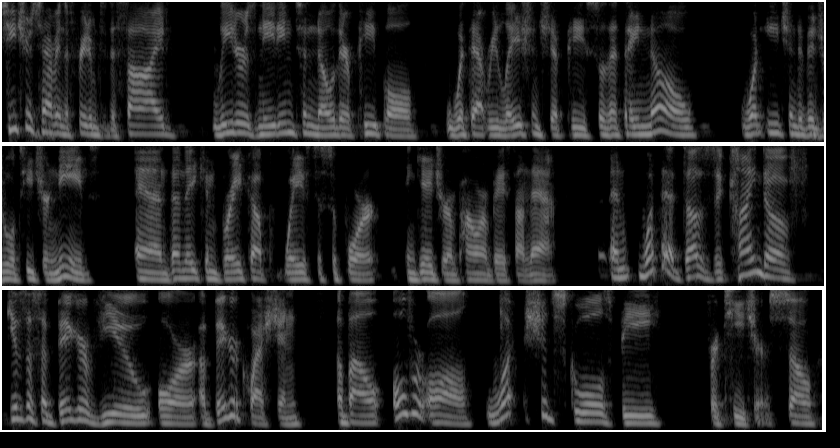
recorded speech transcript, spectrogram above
teachers having the freedom to decide, leaders needing to know their people with that relationship piece so that they know what each individual teacher needs. And then they can break up ways to support, engage, or empower them based on that. And what that does is it kind of gives us a bigger view or a bigger question about overall what should schools be for teachers? So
